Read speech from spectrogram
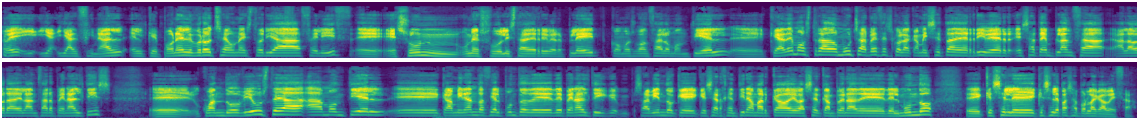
y, al final, el que pone el broche a una historia feliz eh, es un, un, exfutbolista de River Plate, como es Gonzalo Montiel, eh, que ha demostrado muchas veces con la camiseta de River esa templanza a la hora de lanzar penaltis. Eh, cuando vio usted a, Montiel caminando hacia el punto de, penalti, sabiendo que, si Argentina marcaba iba a ser campeona del mundo, ¿qué, se le, ¿qué se le pasa por la cabeza?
